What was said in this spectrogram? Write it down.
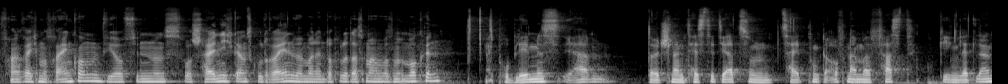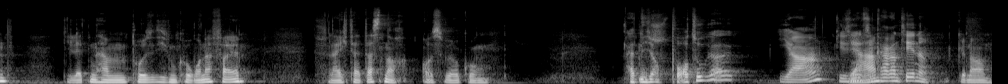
Frankreich muss reinkommen. Wir finden uns wahrscheinlich ganz gut rein, wenn wir dann doch wieder das machen, was wir immer können. Das Problem ist, ja, Deutschland testet ja zum Zeitpunkt der Aufnahme fast gegen Lettland. Die Letten haben einen positiven Corona-Fall. Vielleicht hat das noch Auswirkungen. Hat nicht auch Portugal? Ja, die sind Ja. jetzt in Quarantäne. Genau.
